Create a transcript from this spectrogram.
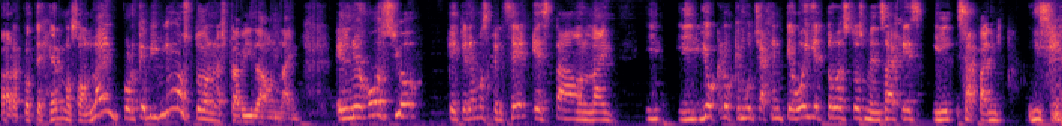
para protegernos online? Porque vivimos toda nuestra vida online. El negocio que queremos crecer está online. Y, y, yo creo que mucha gente oye todos estos mensajes y se apanica y dice,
